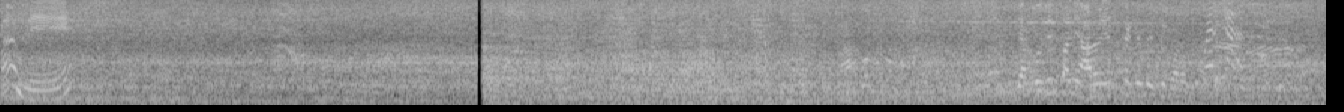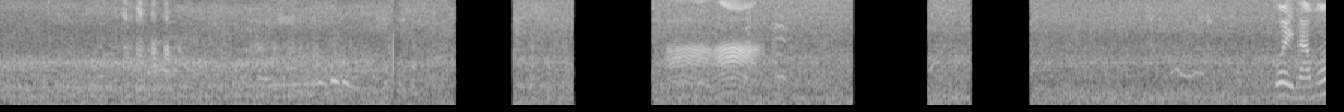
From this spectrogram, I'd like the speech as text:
মামি যতদিন পানি আরও এর থেকে বেশি বরফ কই নামো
